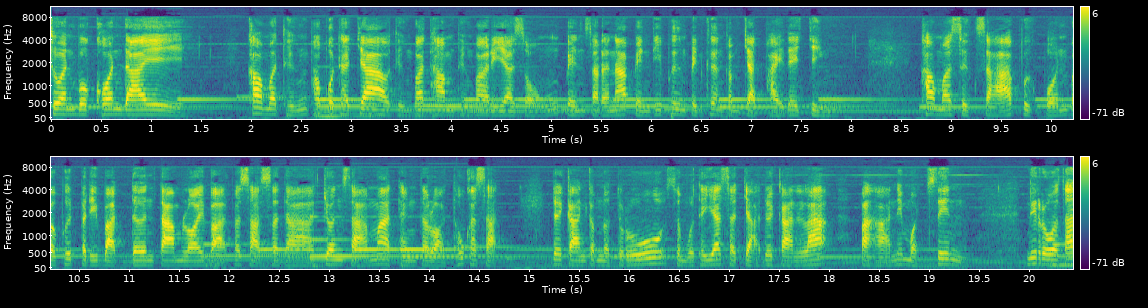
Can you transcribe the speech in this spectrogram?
ส่วนบุคคลใดเข้ามาถึงพระพุทธเจ้าถึงพระธรรมถึงพระริยสงฆ์เป็นสารณะเป็นที่พึ่งเป็นเครื่องกำจัดภัยได้จริง เข้ามาศึกษาฝึกฝนประพฤติปฏิบัติเดินตามรอยบาทพระศาสดา จนสามารถแทงตลอดทุกขสัตว์ด้วยการกำหนดรู้สมุทัยสัจจะด้วยการละปะหารให้หมดสิ้น นิโรธา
